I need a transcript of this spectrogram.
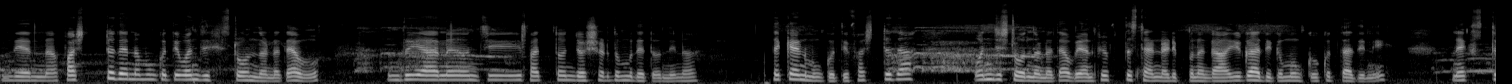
ಒಂದೇನ ಫಸ್ಟ್ದೇನ ಮುಂಕುತಿ ಒಂಜಿ ಸ್ಟೋನ್ ದೊಂಡತೆ ಅವು. ಒಂದು ಯಾನ ಒಂಜಿ ಪತ್ತೊಂಜಿ ವರ್ಷದ ತುಂಬದೆ ತೊಂದಿನ. ಸೆಕೆಂಡ್ ಮುಂಕುತಿ ಫಸ್ಟ್ದ ಒಂಜಿ ಸ್ಟೋನ್ ದೊಂಡತೆ ಅವು. ಯಾನ್ ಫಿಫ್ತ್ ಸ್ಟ್ಯಾಂಡರ್ಡ್ ಇಪ್ಪುನಗ ಯುಗಾದಿಗೆ ಮುಂಕು ಕುತ್ತಾದಿನಿ ನೆಕ್ಸ್ಟ್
